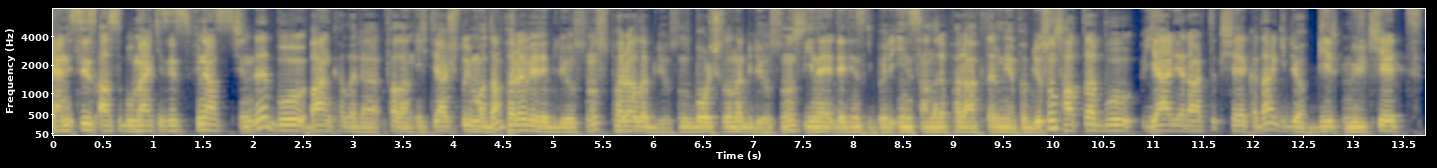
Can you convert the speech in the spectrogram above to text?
Yani siz aslında bu merkeziyetsiz finans içinde bu bankalara falan ihtiyaç duymadan para verebiliyorsunuz, para alabiliyorsunuz, borçlanabiliyorsunuz. Yine dediğiniz gibi böyle insanlara para aktarımı yapabiliyorsunuz. Hatta bu yer yer artık şeye kadar gidiyor. Bir mülkiyet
